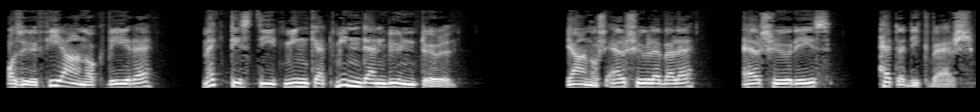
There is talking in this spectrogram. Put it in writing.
az ő fiának vére megtisztít minket minden bűntől. János első levele, első rész, hetedik vers.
